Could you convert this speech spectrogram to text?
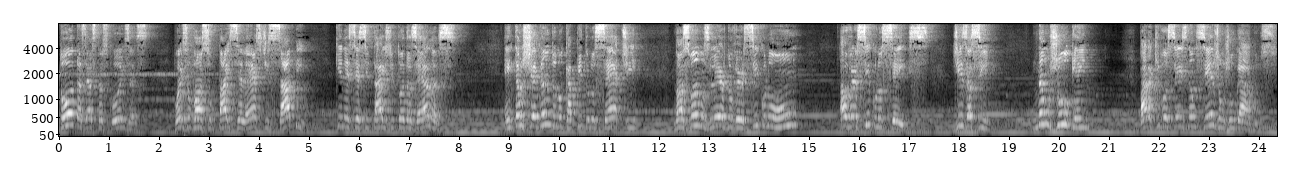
todas estas coisas pois o vosso Pai Celeste sabe que necessitais de todas elas. Então, chegando no capítulo 7, nós vamos ler do versículo 1 ao versículo 6. Diz assim: Não julguem, para que vocês não sejam julgados,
